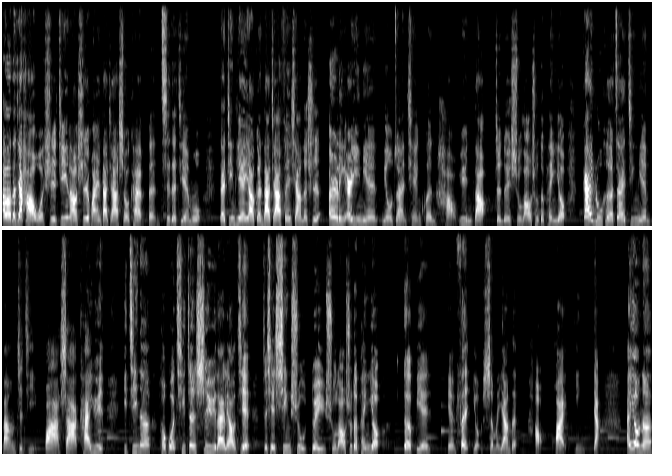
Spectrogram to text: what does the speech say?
Hello，大家好，我是金英老师，欢迎大家收看本次的节目。在今天要跟大家分享的是二零二一年扭转乾坤好运道，针对属老鼠的朋友，该如何在今年帮自己化煞开运，以及呢，透过七正四余来了解这些星数对于属老鼠的朋友个别年份有什么样的好坏影响。还有呢，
